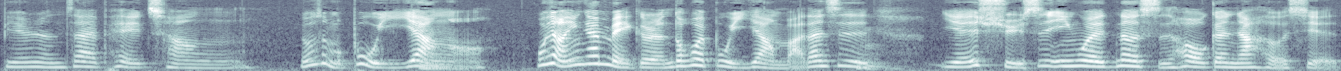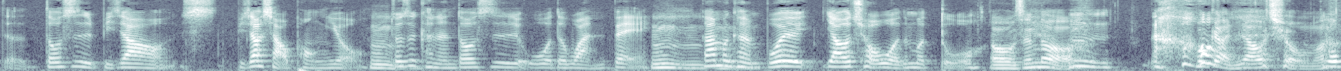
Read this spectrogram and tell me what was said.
别人在配唱有什么不一样哦？嗯，我想应该每个人都会不一样吧。但是也许是因为那时候跟人家合写的都是比较比较小朋友，嗯，就是可能都是我的晚辈，嗯，嗯，嗯，他们可能不会要求我那么多。哦，真的哦，嗯。然后不敢要求吗？我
